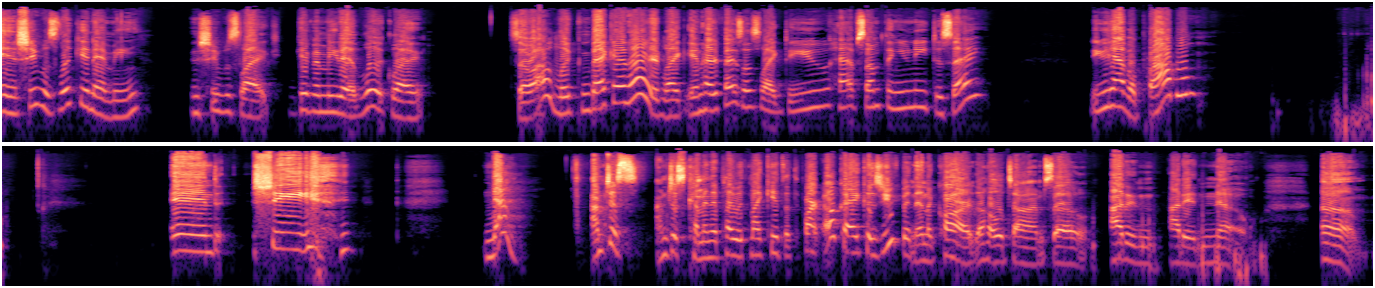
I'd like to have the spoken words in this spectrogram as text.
And she was looking at me and she was like giving me that look like, so I was looking back at her, like in her face. I was like, Do you have something you need to say? Do you have a problem? And she, no, I'm just, I'm just coming to play with my kids at the park. Okay, because you've been in a car the whole time, so I didn't, I didn't know. Um,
